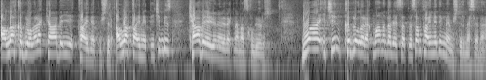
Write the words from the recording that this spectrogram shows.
Allah kıble olarak Kabe'yi tayin etmiştir. Allah tayin ettiği için biz Kabe'ye yönelerek namaz kılıyoruz. Dua için kıble olarak Muhammed Aleyhisselatü Vesselam tayin edilmemiştir mesela.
